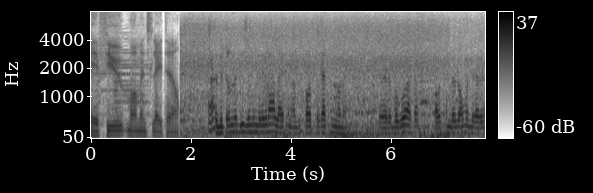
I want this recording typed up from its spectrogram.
A few moments later. तर मित्रांनो डी जे मंदिराकडे आला आहे पण अजून पाऊस तर काय थांबला नाही. तर बघू आता पाऊस थांबला जाऊ मंदिराकडे.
